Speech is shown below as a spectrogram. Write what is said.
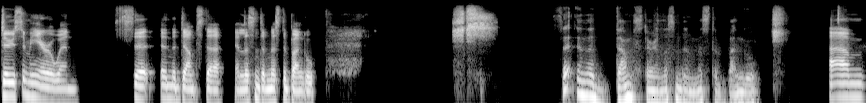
do some heroin, sit in the dumpster, and listen to Mr. Bungle. Sit in the dumpster and listen to Mr. Bungle. Um,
